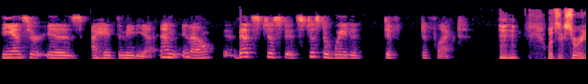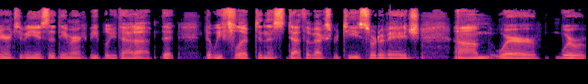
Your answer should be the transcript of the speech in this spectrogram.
the answer is I hate the media. And, you know, that's just, it's just a way to def- deflect. Mm-hmm. What's extraordinary to me is that the American people eat that up. That that we flipped in this death of expertise sort of age, um, where where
